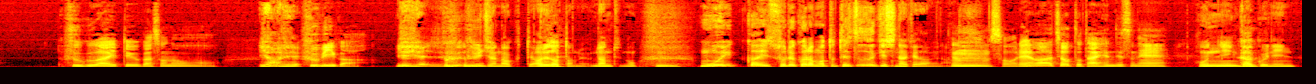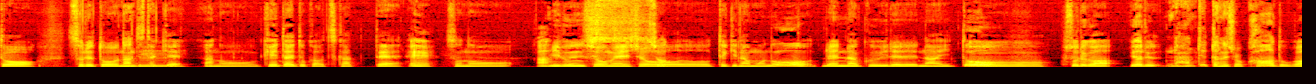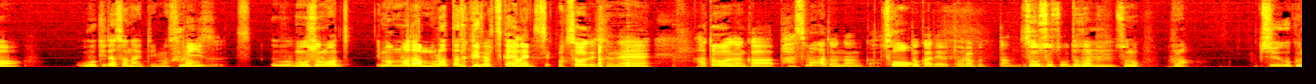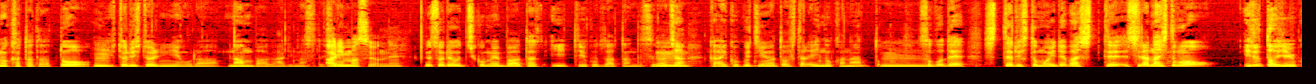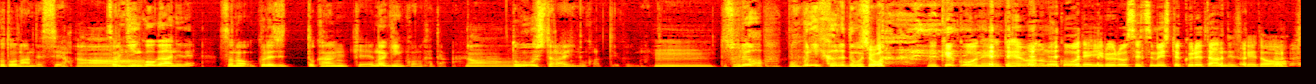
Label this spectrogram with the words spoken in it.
不具合というか、その、いや、あれ、不備が。いやいや、ふふ じゃなくて、あれだったのよ。なんていうの？うん。もう一回、それからまた手続きしなきゃダメなの。うん、それはちょっと大変ですね。本人確認と、それと、何でしたっけ、うんあの、携帯とかを使って、ええ。その、あ身分証明書的なものを連絡入れないと、それが、いわゆる、なんて言ったんでしょう、カードが動き出さないと言いますか。フリーズ。もうその、今まだもらっただけでは使えないんですよ。そうですね。あとはなんか、パスワードなんか、とかでトラブったんですよそうそうそう。だから、うんその、ほら、中国の方だと、うん一人一人にほら、ナンバーがありますでしょ。ありますよね。で、それを打ち込めばたいいっていうことだったんですが、うんじゃあ、外国人はどうしたらいいのかなと。うんそこで知ってる人もいれば知って、知らない人もいるということなんですよ。あーその銀行側にね、そのクレジット関係の銀行の方、どうしたらいいのかっていううん。それは僕に聞かれてもしょうがない。で結構ね、電話の向こうでいろいろ説明してくれたんですけど、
